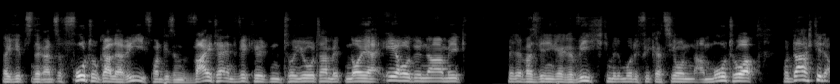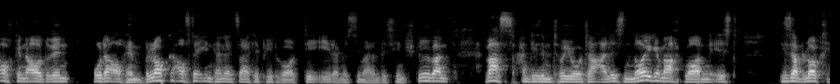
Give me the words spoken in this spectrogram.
Da gibt es eine ganze Fotogalerie von diesem weiterentwickelten Toyota mit neuer Aerodynamik, mit etwas weniger Gewicht, mit Modifikationen am Motor. Und da steht auch genau drin oder auch im Blog auf der Internetseite pitwalk.de, da müsst ihr mal ein bisschen stöbern, was an diesem Toyota alles neu gemacht worden ist. Dieser Blog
